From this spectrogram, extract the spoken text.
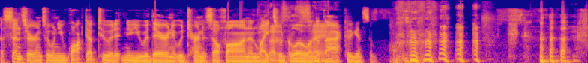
a sensor and so when you walked up to it it knew you were there and it would turn itself on and lights would glow insane. on the back against the wall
